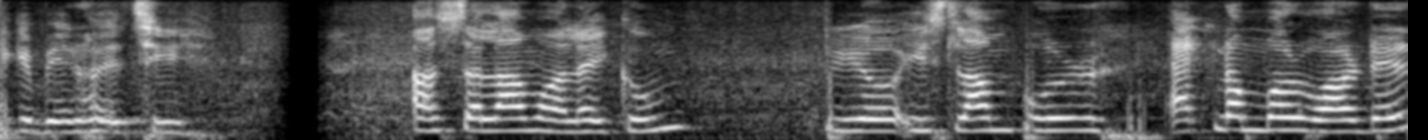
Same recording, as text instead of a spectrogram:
থেকে বের হয়েছি। আসসালামু আলাইকুম। প্রিয় ইসলামপুর এক নম্বর ওয়ার্ডের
